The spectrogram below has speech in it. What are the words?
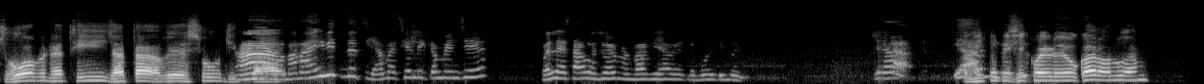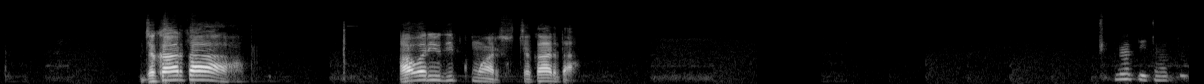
જોબ નથી જતા હવે શું હા જીતવા? મામા આવી જ નથી. આમાં છેલ્લી કમેન્ટ છે. ભલે સાવ જોઈ પણ ભાભી આવે એટલે બોલતી બંધ શીખવાડ્યું એવું કર ઓલું એમ. Jakarta. How are you Deep Kumar Jakarta. નથી થતું.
